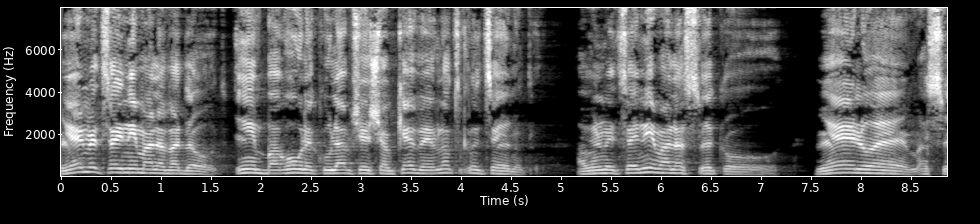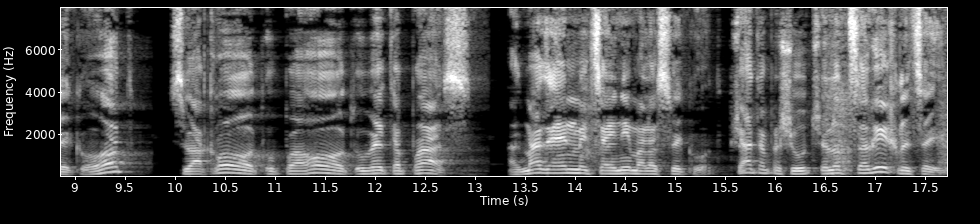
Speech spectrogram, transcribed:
ואין מציינים על הוודאות. אם ברור לכולם שיש שם קבר, לא צריך לציין אותו. אבל מציינים על הספקות. ואלו הם הספקות, סבקות ופרעות ובית הפרס. אז מה זה אין מציינים על הספקות? פשט הפשוט שלא צריך לציין,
